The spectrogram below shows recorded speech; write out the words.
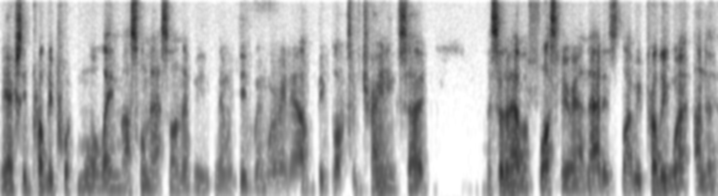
we actually probably put more lean muscle mass on than we than we did when we were in our big blocks of training. So I sort of have a philosophy around that is like we probably weren't under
